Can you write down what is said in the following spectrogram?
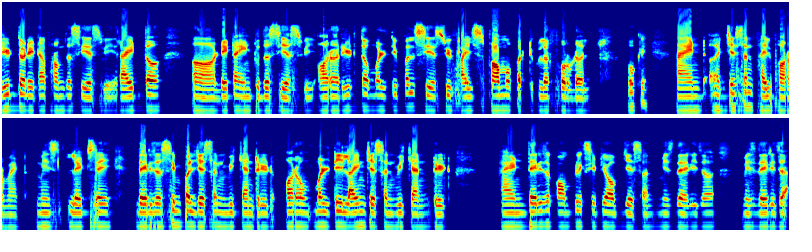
read the data from the csv write the uh, data into the csv or read the multiple csv files from a particular folder. Okay? And a json file format. Means let's say there is a simple json we can read or a multi-line json we can read and there is a complexity of json means there is a means there is a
